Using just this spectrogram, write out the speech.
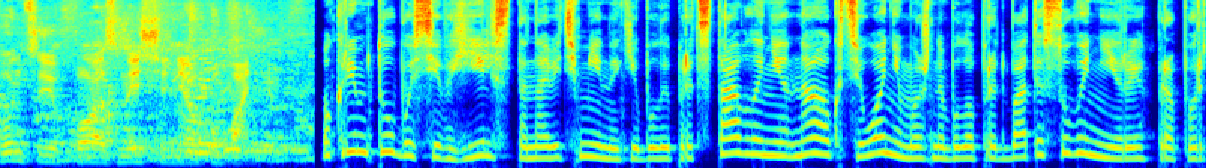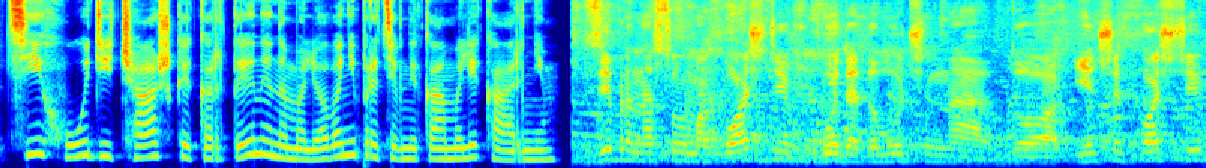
функцію по знищенню окупантів. Окрім тубусів, гільз та навіть мін, які були представлені, на аукціоні можна було придбати сувеніри, прапорці, худі, чашки, картини, намальовані працівниками лікарні. Зібрана сума коштів буде долучена до інших коштів,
